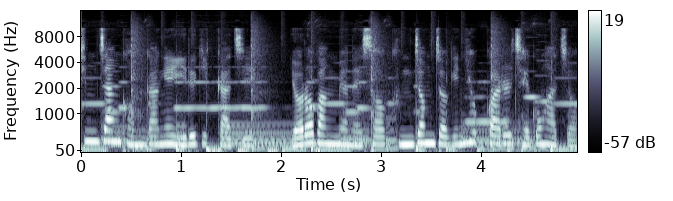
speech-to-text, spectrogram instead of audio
심장 건강에 이르기까지 여러 방면에서 긍정적인 효과를 제공하죠.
